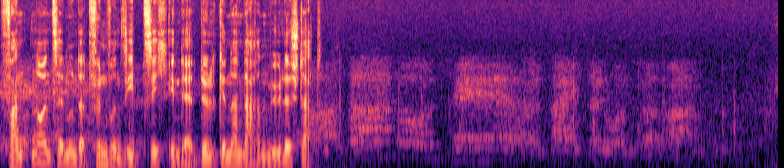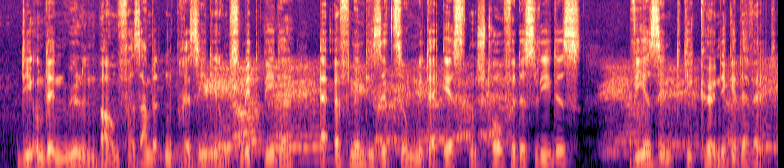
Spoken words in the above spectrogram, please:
fand 1975 in der Dülkener Narrenmühle statt. Die um den Mühlenbaum versammelten Präsidiumsmitglieder eröffnen die Sitzung mit der ersten Strophe des Liedes Wir sind die Könige der Welt.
